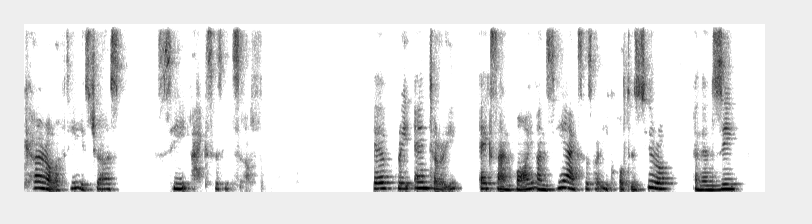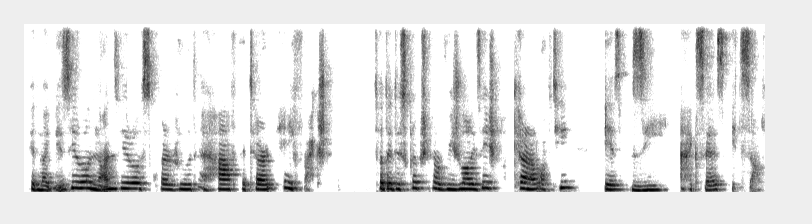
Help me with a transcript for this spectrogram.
kernel of T is just z-axis itself. Every entry, x and y on z-axis are equal to zero, and then z, it might be zero, non-zero, square root, a half, a third, any fraction. So the description or visualization of kernel of T is z-axis itself.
